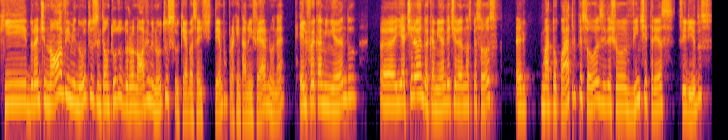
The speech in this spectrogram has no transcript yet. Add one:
que durante nove minutos, então tudo durou nove minutos, o que é bastante tempo para quem tá no inferno, né? Ele foi caminhando uh, e atirando, caminhando e atirando nas pessoas. Ele matou quatro pessoas e deixou 23 feridos.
